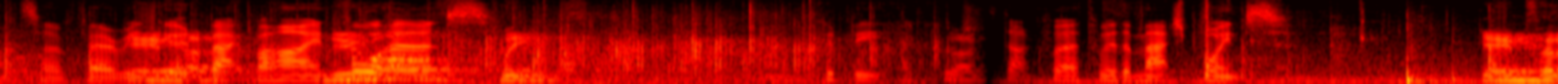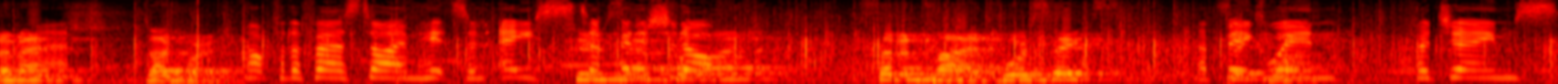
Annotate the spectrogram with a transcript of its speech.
That's a very Game good back behind New forehands. Could be a Duckworth with a match point. Game set a match. Duckworth. Not for the first time, hits an ace to finish it off. one. Seven five four six. A big Six win one. for James.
